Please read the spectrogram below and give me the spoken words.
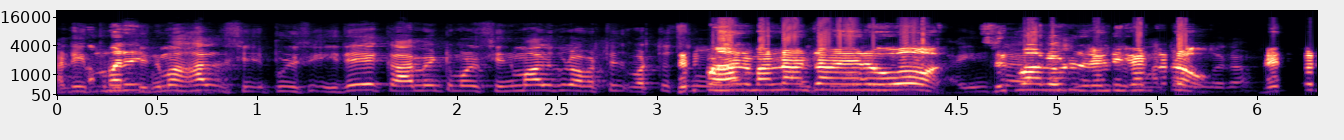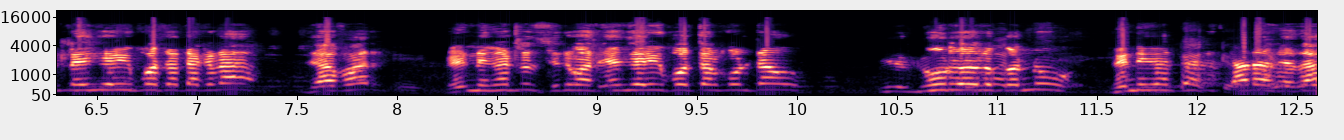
అంటే ఇప్పుడు సినిమా హాల్ ఇప్పుడు ఇదే కామెంట్ మన సినిమాలు కూడా సినిమా హాల్ మళ్ళా అంటావే ఇంత- సినిమాలో రెండు గంటలు. రెండు గంటలు ఏం జరిగిపోతుంది అక్కడ? జాఫర్ రెండు గంటల సినిమా ఏం జరిగిపోతుంది అనుకుంటావు? ఇది నూరు రోజులు కన్ను రెండు గంటలు కదా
